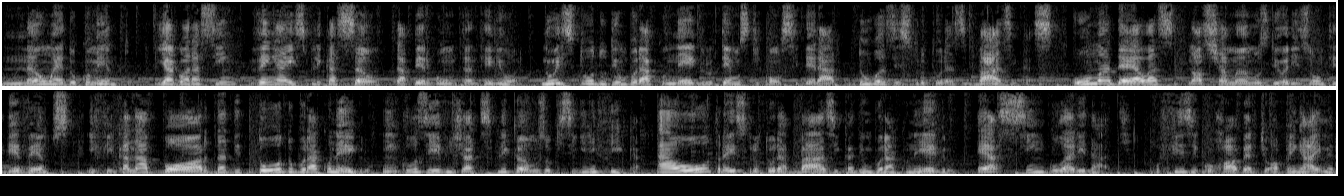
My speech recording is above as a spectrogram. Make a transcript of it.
não é documento e agora sim vem a explicação da pergunta anterior. No estudo de um buraco negro, temos que considerar duas estruturas básicas. Uma delas nós chamamos de horizonte de eventos e fica na borda de todo o buraco negro. Inclusive, já te explicamos o que significa. A outra estrutura básica de um buraco negro é a singularidade. O físico Robert Oppenheimer,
